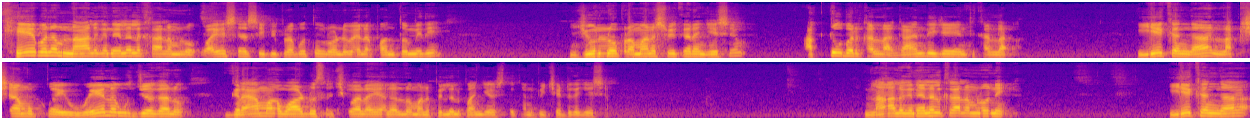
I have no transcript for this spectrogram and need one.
కేవలం నాలుగు నెలల కాలంలో వైఎస్ఆర్సీపీ ప్రభుత్వం రెండు వేల పంతొమ్మిది జూన్లో ప్రమాణ స్వీకారం చేసాం అక్టోబర్ కల్లా గాంధీ జయంతి కల్లా ఏకంగా లక్ష ముప్పై వేల ఉద్యోగాలు గ్రామ వార్డు సచివాలయాలలో మన పిల్లలు పనిచేస్తూ కనిపించేట్టుగా చేశాం. నాలుగు నెలల కాలంలోనే ఏకంగా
